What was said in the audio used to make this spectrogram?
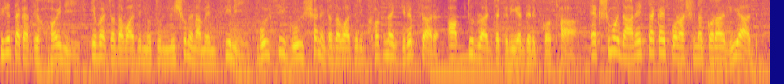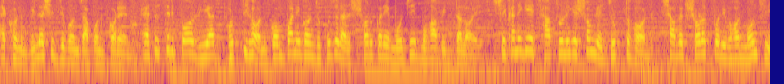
ফিরে তাকাতে হয়নি। এবার চাঁদাবাজের নতুন মিশনে নামেন তিনি। বলছি, গুলশানে চাঁদাবাজের ঘটনায় গ্রেপ্তার আব্দুর রাজ্জাক রিয়াদের কথা। একসময় দানের টাকায় পড়াশোনা করা রিয়াদ এখন বিলাসী জীবন যাপন করেন। এসএসসির পর রিয়াদ ভর্তি হন কোম্পানিগঞ্জ উপজেলার সরকারি মুজিব মহাবিদ্যালয়। সেখানে গিয়ে ছাত্রলীগের সঙ্গে যুক্ত হন সাবেক সড়ক পরিবহন মন্ত্রী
